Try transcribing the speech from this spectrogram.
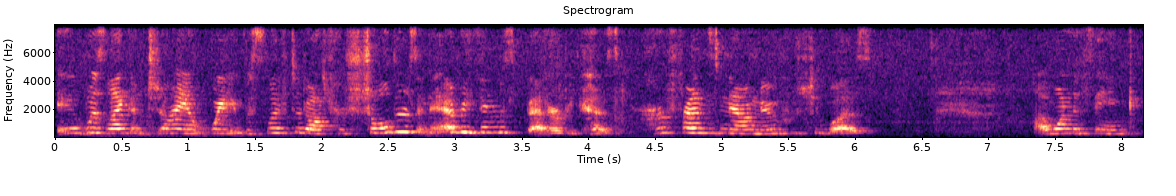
It was like a giant weight was lifted off her shoulders and everything was better because her friends now knew who she was. I want to thank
